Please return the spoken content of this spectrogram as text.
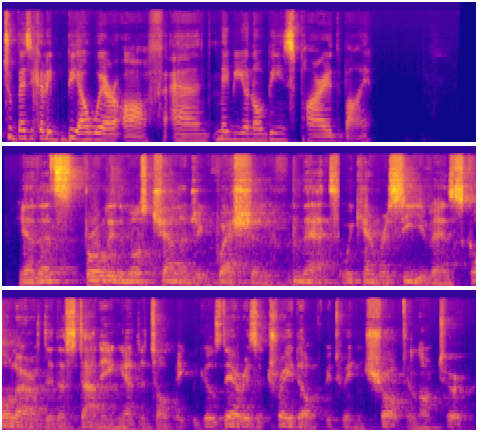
to basically be aware of and maybe, you know, be inspired by? Yeah, that's probably the most challenging question that we can receive as scholars that are studying at the topic because there is a trade off between short and long term.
